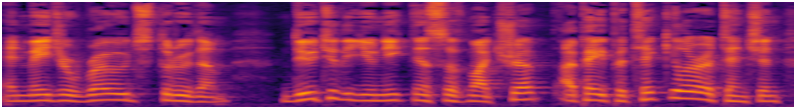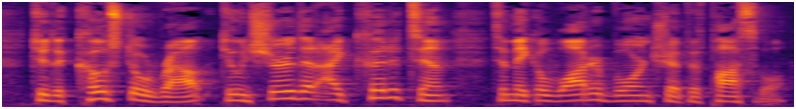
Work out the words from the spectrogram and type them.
and major roads through them. Due to the uniqueness of my trip, I paid particular attention to the coastal route to ensure that I could attempt to make a waterborne trip if possible.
